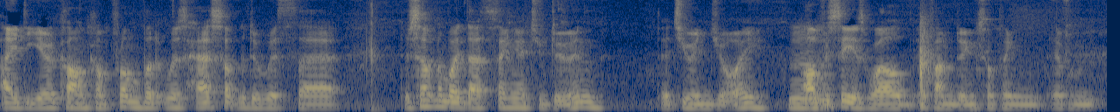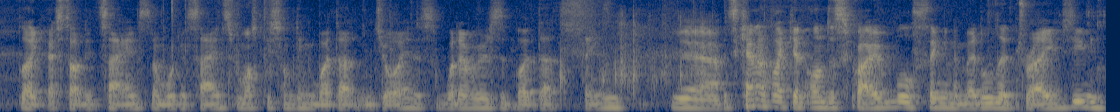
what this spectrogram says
idea or con come from? But it was has something to do with uh, there's something about that thing that you're doing that you enjoy. Mm. Obviously, as well, if I'm doing something, if I'm like I studied science and I'm working science, there must be something about that enjoy. And it's whatever is about that thing. Yeah. It's kind of like an undescribable thing in the middle that drives you.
